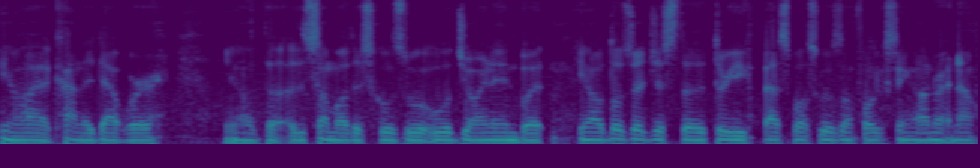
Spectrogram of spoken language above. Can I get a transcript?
you know I kind of doubt where you know the, some other schools will, will join in. But you know, those are just the three basketball schools I'm focusing on right now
